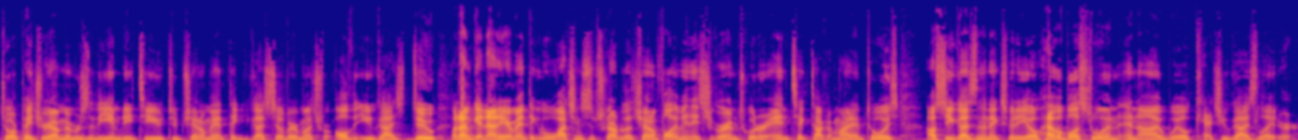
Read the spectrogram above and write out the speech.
to our Patreon members of the MDT YouTube channel, man. Thank you guys so very much for all that you guys do. But I'm getting out of here, man. Thank you for watching. Subscribe to the channel. Follow me on Instagram, Twitter, and TikTok at My Damn Toys. I'll see you guys in the next video. Have a blessed one, and I will catch you guys later.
